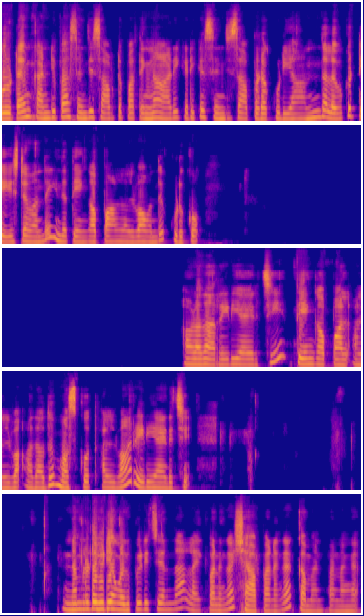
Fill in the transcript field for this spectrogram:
ஒரு டைம் கண்டிப்பாக செஞ்சு சாப்பிட்டு பார்த்தீங்கன்னா அடிக்கடிக்க செஞ்சு சாப்பிடக்கூடிய அந்த அளவுக்கு டேஸ்ட்டை வந்து இந்த தேங்காய் பால் அல்வா வந்து கொடுக்கும். அவ்வளோதான் ரெடி ஆயிடுச்சு. தேங்காய் பால் அல்வா அதாவது மஸ்கோத் அல்வா ரெடி ஆயிடுச்சு. நம்மளோட வீடியோ உங்களுக்கு பிடிச்சிருந்தா லைக் பண்ணுங்கள் ஷேர் பண்ணுங்கள் கமெண்ட் பண்ணுங்கள்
